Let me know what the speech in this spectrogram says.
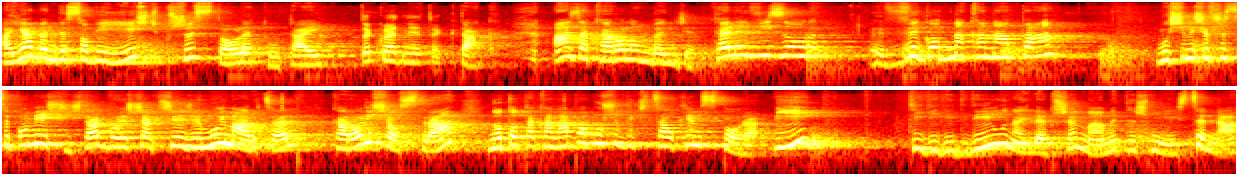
a ja będę sobie jeść przy stole tutaj. Dokładnie tak. Tak. A za Karolą będzie telewizor, wygodna kanapa. Musimy się wszyscy pomieścić, tak? Bo jeszcze jak przyjedzie mój Marcel, Karoli siostra, no to ta kanapa musi być całkiem spora. I tidididiu, najlepsze, mamy też miejsce na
